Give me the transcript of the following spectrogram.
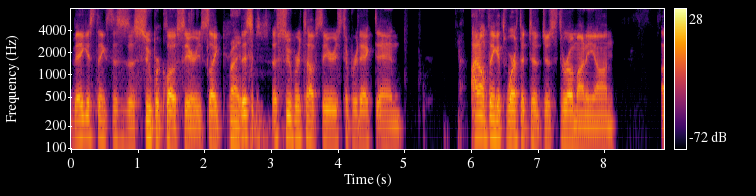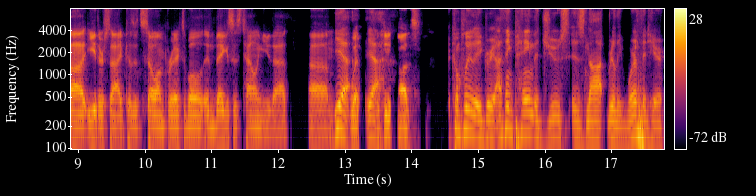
vegas thinks this is a super close series. Like right. this is a super tough series to predict and i don't think it's worth it to just throw money on uh, either side because it's so unpredictable and vegas is telling you that um, yeah with, yeah. with these odds. Completely agree. I think paying the juice is not really worth it here.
